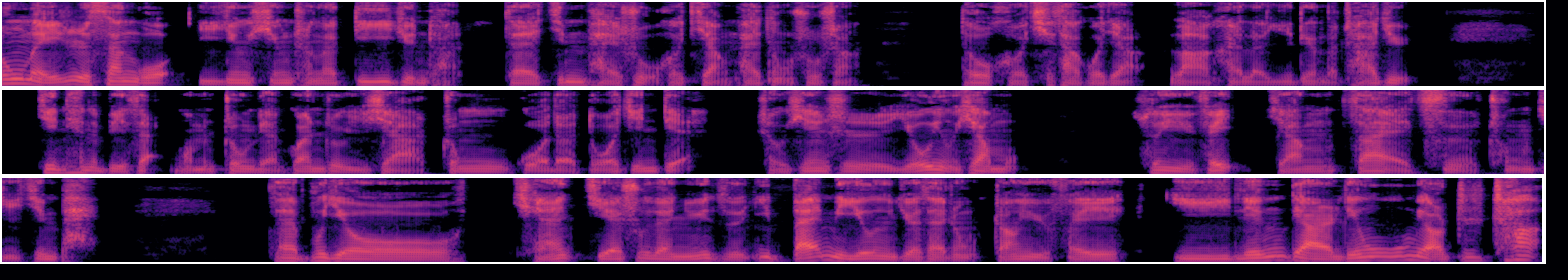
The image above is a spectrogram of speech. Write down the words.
中美日三国已经形成了第一军团，在金牌数和奖牌总数上，都和其他国家拉开了一定的差距。今天的比赛，我们重点关注一下中国的夺金点。首先是游泳项目，孙雨菲将再次冲击金牌。在不久前结束的女子100米游泳决赛中，张雨霏以0.05秒之差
